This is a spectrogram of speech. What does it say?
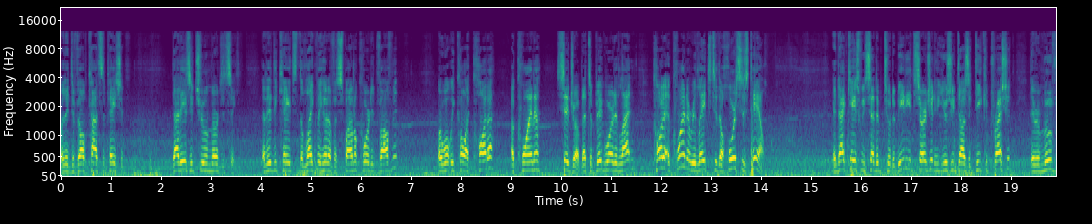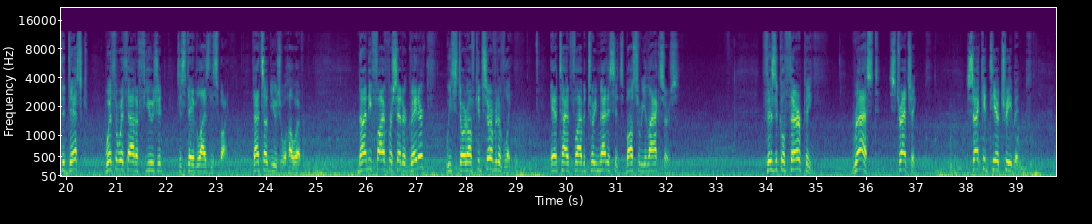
or they develop constipation, that is a true emergency. That indicates the likelihood of a spinal cord involvement, or what we call a cauda equina syndrome. That's a big word in Latin. Cauda equina relates to the horse's tail. In that case, we send him to an immediate surgeon who usually does a decompression. They remove the disc with or without a fusion to stabilize the spine. That's unusual, however. 95% or greater, we start off conservatively. Anti inflammatory medicines, muscle relaxers, physical therapy, rest, stretching. Second tier treatment,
